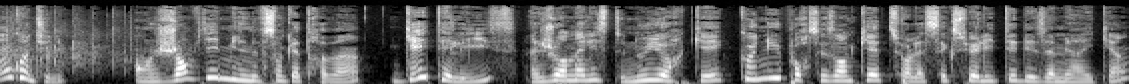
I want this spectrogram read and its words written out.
On continue. En janvier 1980, Gay Ellis, un journaliste new-yorkais connu pour ses enquêtes sur la sexualité des Américains,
